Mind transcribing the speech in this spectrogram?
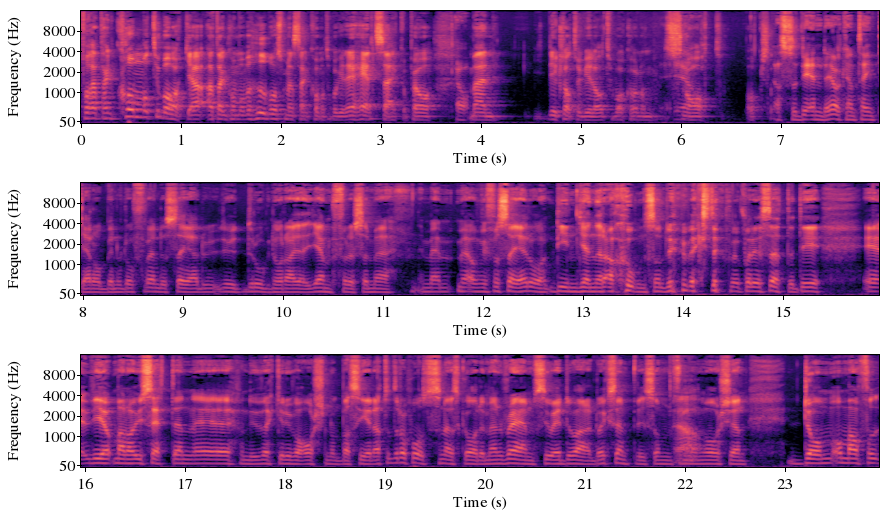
För att han kommer tillbaka, att han kommer vara hur bra som helst han kommer tillbaka, det är jag helt säker på. Ja. Men det är klart vi vill ha tillbaka honom snart också. Alltså det enda jag kan tänka Robin, och då får vi ändå säga, du, du drog några jämförelser med, med, med, om vi får säga då, din generation som du växte upp med på det sättet. Det, eh, vi, man har ju sett en, eh, nu verkar det vara Arsenal-baserat att dra på sig sådana här skador, men Ramsey och Eduardo exempelvis som för ja. många år sedan. De, om man får,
